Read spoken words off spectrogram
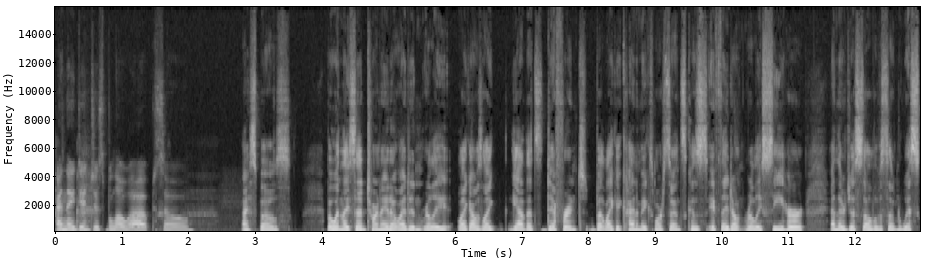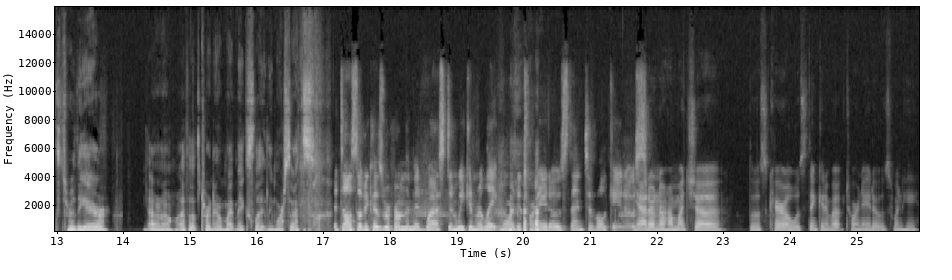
And they did just blow up, so I suppose. But when they said tornado, I didn't really like. I was like, yeah, that's different, but like it kind of makes more sense because if they don't really see her and they're just all of a sudden whisked through the air, I don't know. I thought tornado might make slightly more sense. it's also because we're from the Midwest and we can relate more to tornadoes than to volcanoes. yeah, I don't know how much uh Lewis Carroll was thinking about tornadoes when he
